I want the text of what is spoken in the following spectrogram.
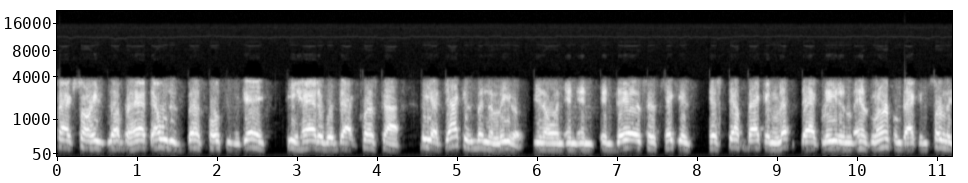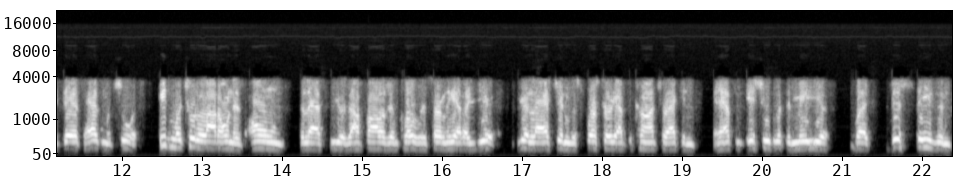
facts are he's never had. That was his best postseason game. He had it with Dak Prescott. But yeah, Dak has been the leader, you know, and and and, and Dez has taken his step back and let Dak lead and has learned from Dak, and certainly Dez has matured. He's matured a lot on his own the last few years. I followed him closely. Certainly had a year year last year and was frustrated after contract and, and had some issues with the media. But this season,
